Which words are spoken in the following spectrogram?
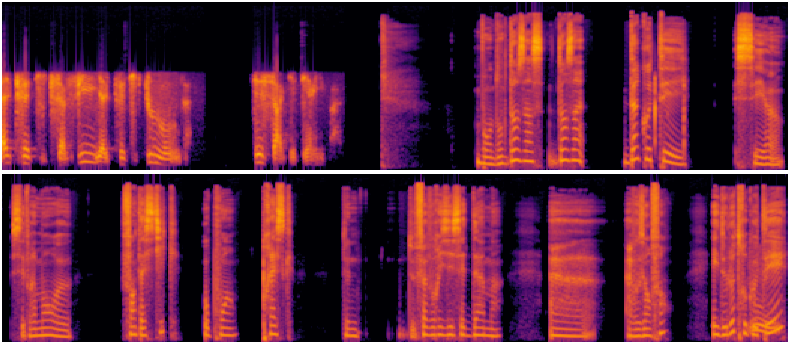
Elle critique sa fille, elle critique tout le monde. C'est ça qui est terrible. Bon, donc dans un, dans un, d'un côté, c'est euh, c'est vraiment euh, fantastique, au point presque de, de favoriser cette dame à, à vos enfants. Et de l'autre côté,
